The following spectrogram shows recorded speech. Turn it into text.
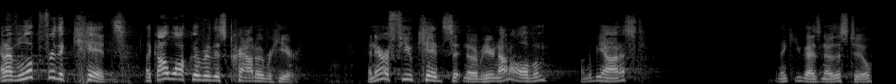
And I've looked for the kids. Like I'll walk over to this crowd over here. And there are a few kids sitting over here, not all of them. I'm going to be honest. I think you guys know this too.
